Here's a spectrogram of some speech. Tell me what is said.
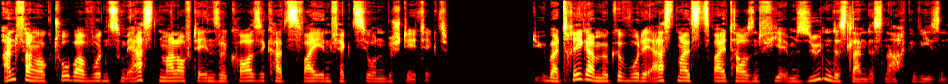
Anfang Oktober wurden zum ersten Mal auf der Insel Korsika zwei Infektionen bestätigt. Die Überträgermücke wurde erstmals 2004 im Süden des Landes nachgewiesen.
